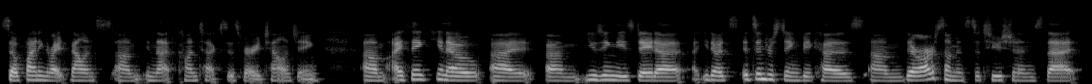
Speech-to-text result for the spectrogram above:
So finding the right balance um, in that context is very challenging. Um, I think, you know, uh, um, using these data, you know, it's, it's interesting because um, there are some institutions that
